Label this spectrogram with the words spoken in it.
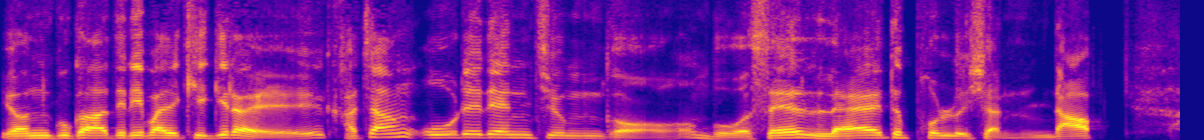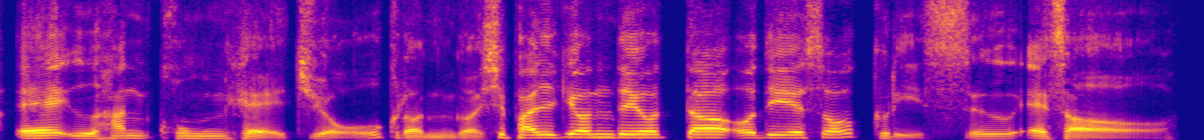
연구가들이 밝히기를 가장 오래된 증거, 무엇의 lead pollution, 납에 의한 공해죠. 그런 것이 발견되었다. 어디에서? 그리스에서.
